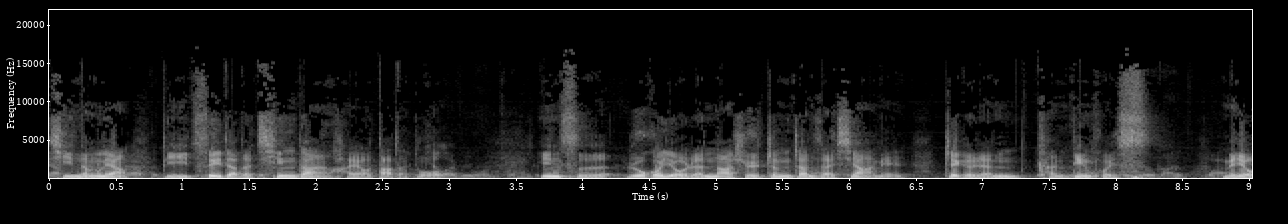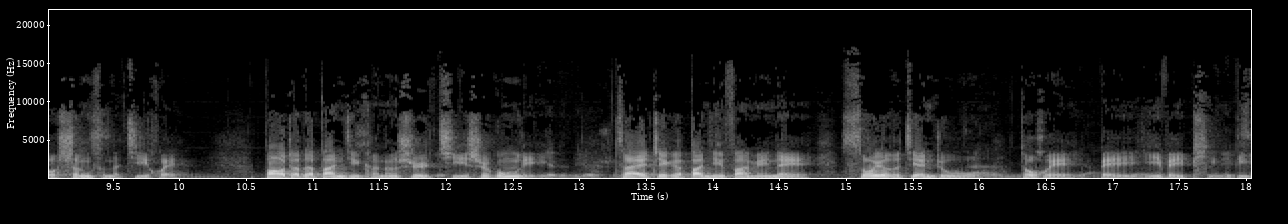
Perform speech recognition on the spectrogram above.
其能量比最大的氢弹还要大得多。因此，如果有人那时正站在下面，这个人肯定会死。没有生存的机会。爆炸的半径可能是几十公里，在这个半径范围内，所有的建筑物都会被夷为平地。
